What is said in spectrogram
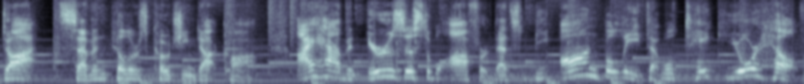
Dot sevenpillarscoaching.com. I have an irresistible offer that's beyond belief that will take your health,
